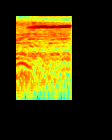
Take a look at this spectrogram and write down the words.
State.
